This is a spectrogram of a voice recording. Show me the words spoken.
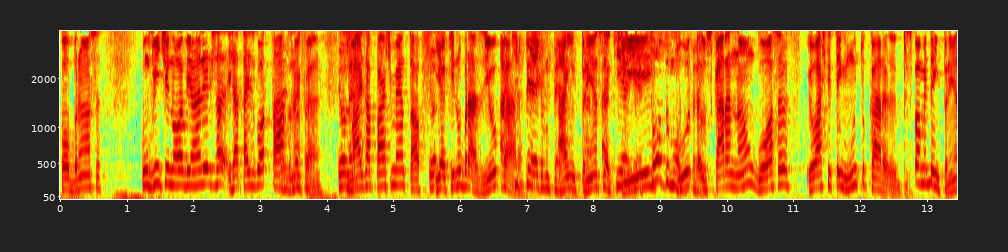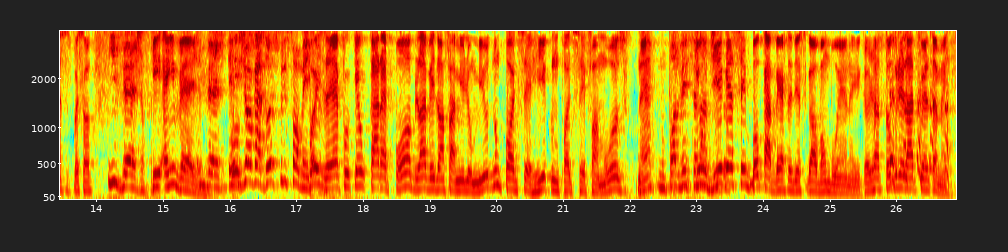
cobrança. Com 29 anos ele já, já tá esgotado, né, Exatamente. cara? Eu lembro- Mas a parte mental. Eu- E aqui no Brasil, cara. Aqui pega, não pega? A imprensa Aqui aqui. é- é todo mundo, puta, Fred. os caras não gostam. Eu acho que tem muito cara, principalmente da imprensa, o pessoal. Inveja, Frei. Que é inveja. Inveja. Por- E jogadores principalmente. Pois Frei. é, porque o cara é pobre, lá veio de uma família humilde, não pode ser rico, não pode ser famoso, né? Não pode vencer Que na eu diga vida. é esse boca aberta desse Galvão Bueno aí, que eu já tô grilado com ele também.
